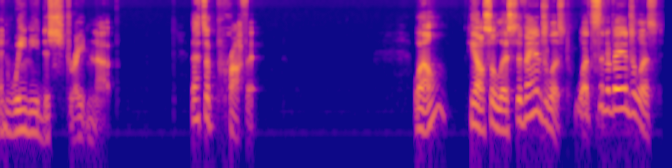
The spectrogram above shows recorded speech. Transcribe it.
and we need to straighten up. That's a prophet. Well, he also lists evangelist. What's an evangelist?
